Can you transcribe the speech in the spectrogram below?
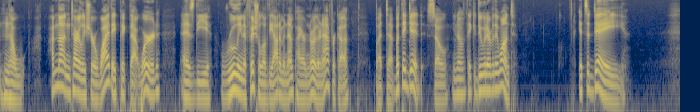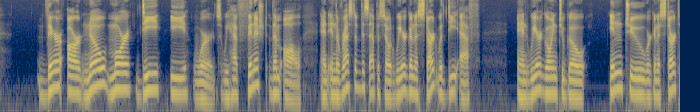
Now, I'm not entirely sure why they picked that word as the ruling official of the Ottoman Empire in Northern Africa, but uh, but they did. So you know they could do whatever they want. It's a dey. There are no more DE words. We have finished them all. And in the rest of this episode, we are going to start with DF and we are going to go into, we're going to start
